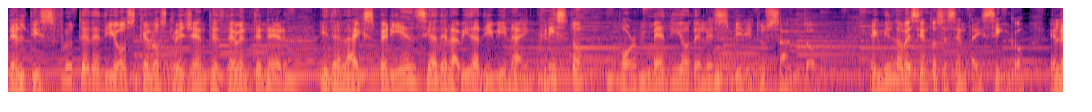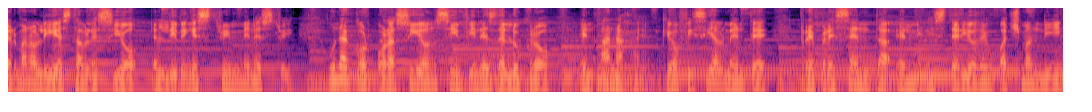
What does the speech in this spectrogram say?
del disfrute de Dios que los creyentes deben tener y de la experiencia de la vida divina en Cristo por medio del Espíritu Santo. En 1965, el hermano Lee estableció el Living Stream Ministry, una corporación sin fines de lucro en Anaheim que oficialmente representa el ministerio de Watchman Nee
